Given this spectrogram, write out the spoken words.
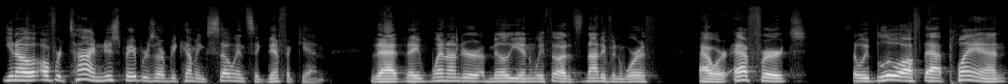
you know, over time, newspapers are becoming so insignificant that they went under a million. We thought it's not even worth our effort. So we blew off that plan.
